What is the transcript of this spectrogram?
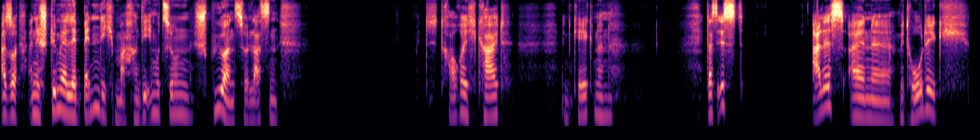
also eine Stimme lebendig machen, die Emotionen spüren zu lassen, mit Traurigkeit entgegnen. Das ist alles eine Methodik,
